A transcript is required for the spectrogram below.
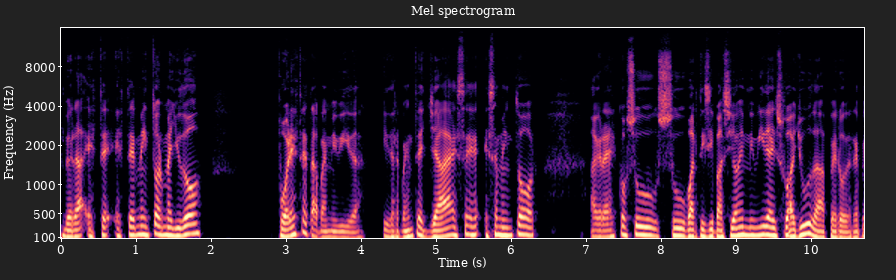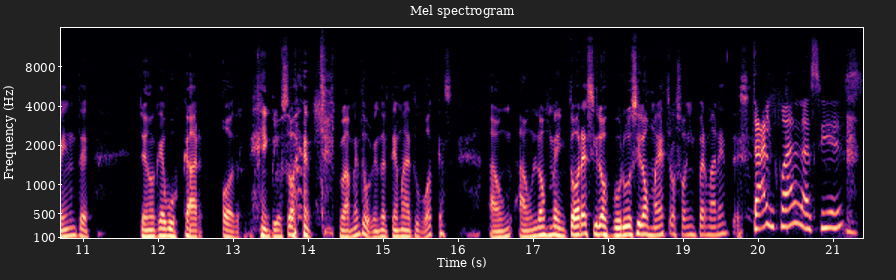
¿Verdad? Este, este mentor me ayudó por esta etapa en mi vida. Y de repente ya ese, ese mentor, agradezco su, su participación en mi vida y su ayuda, pero de repente tengo que buscar otro. Incluso, nuevamente, volviendo al tema de tu podcast, aún, aún los mentores y los gurús y los maestros son impermanentes. Tal cual, así es.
